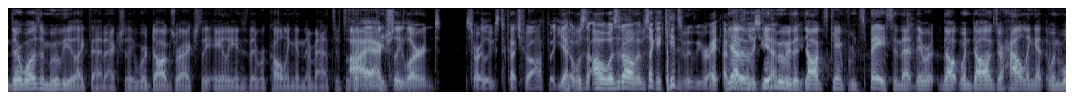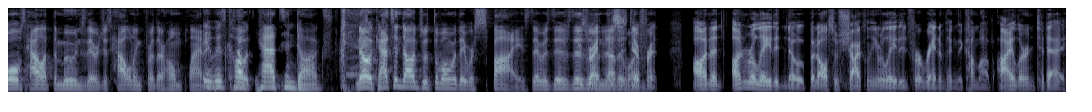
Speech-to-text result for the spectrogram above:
There was a movie like that actually, where dogs were actually aliens. They were calling in their masters. It was like I a kid's actually movie. learned. Sorry, Lucas, to cut you off, but yeah, it was. Oh, was it? Um, it was like a kids movie, right? I've yeah, there was a seen kid that movie that dogs came from space, and that they were the, when dogs are howling at when wolves howl at the moons, they were just howling for their home planet. It was That called Cats and Dogs. no cats and dogs was the one where they were spies. There was there was, there He's was right. another This is one. different. On an unrelated note, but also shockingly related for a random thing to come up, I learned today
